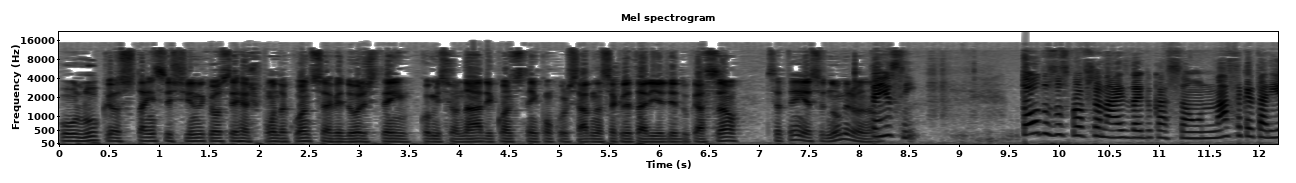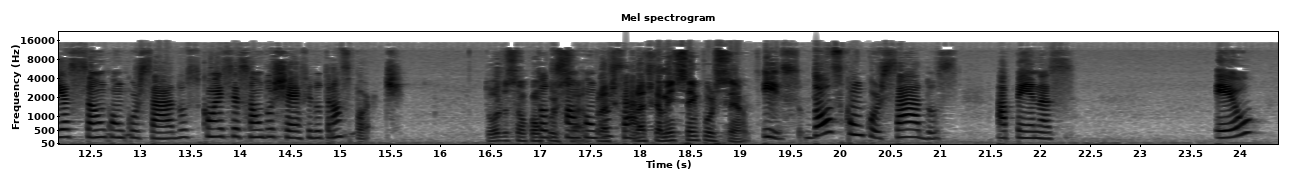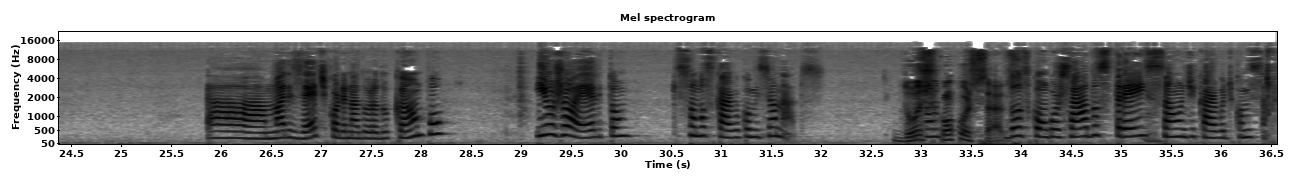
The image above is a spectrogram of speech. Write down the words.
o Lucas está insistindo que você responda quantos servidores tem comissionado e quantos tem concursado na Secretaria de Educação. Você tem esse número ou não? Tenho sim. Todos os profissionais da educação na secretaria são concursados, com exceção do chefe do transporte. Todos são concursados, Todos são concursados. praticamente 100%. Isso. Dos concursados, apenas eu, a Marisete, coordenadora do campo, e o Joeliton, que somos cargo comissionados. Dos então, concursados. Dos concursados, três são de cargo de comissão.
